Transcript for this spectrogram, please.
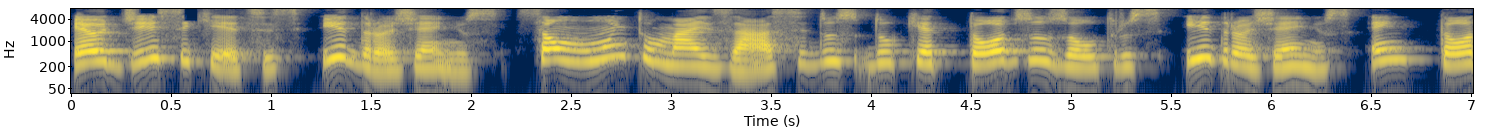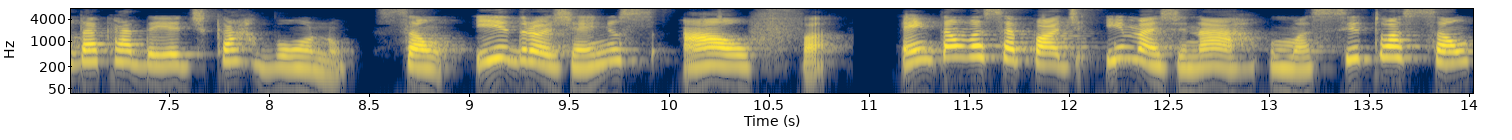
Eu disse que esses hidrogênios são muito mais ácidos do que todos os outros hidrogênios em toda a cadeia de carbono. São hidrogênios alfa. Então, você pode imaginar uma situação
